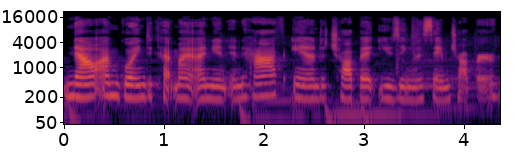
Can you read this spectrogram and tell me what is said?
Now I'm going to cut my onion in half and chop it using the same chopper.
